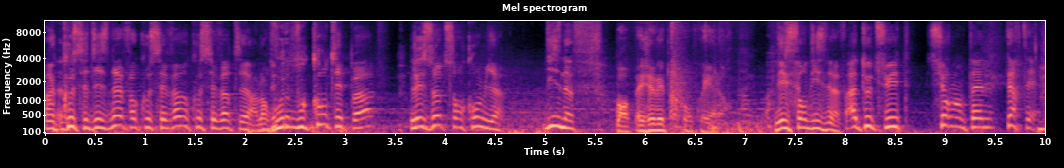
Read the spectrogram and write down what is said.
Un coup c'est 19, un coup c'est 20, un coup c'est 21. Alors vous ne vous comptez pas, les autres sont combien? 19. Bon, mais j'avais pas compris alors. Ils sont 19. À tout de suite sur l'antenne d'RTL.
